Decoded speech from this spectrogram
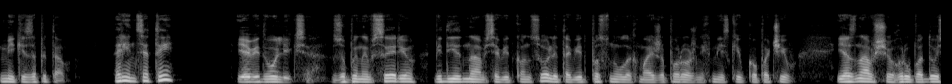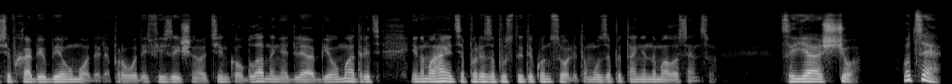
Мікі запитав: Рін, це ти? Я відволікся, зупинив серію, від'єднався від консолі та від поснулих майже порожніх мізків копачів. Я знав, що група досі в хабі біомоделя проводить фізичну оцінку обладнання для біоматриць і намагається перезапустити консолі, тому запитання не мало сенсу. Це я що? Оце.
